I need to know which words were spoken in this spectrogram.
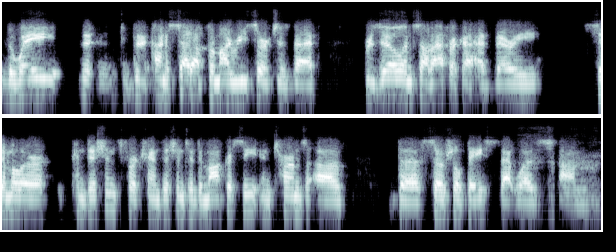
the way the, the kind of setup for my research is that Brazil and South Africa had very similar conditions for transition to democracy in terms of the social base that was um,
